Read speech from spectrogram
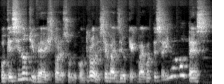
Porque se não tiver a história sob controle, você vai dizer o que, é que vai acontecer e não acontece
